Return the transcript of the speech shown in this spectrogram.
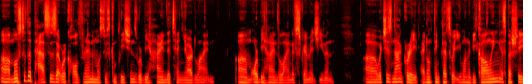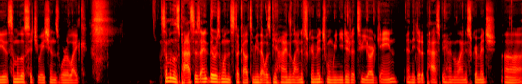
Uh, most of the passes that were called for him and most of his completions were behind the 10 yard line um, or behind the line of scrimmage, even, uh, which is not great. I don't think that's what you want to be calling, especially some of those situations where, like, some of those passes, I, there was one that stuck out to me that was behind the line of scrimmage when we needed a two yard gain, and they did a pass behind the line of scrimmage. Uh,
